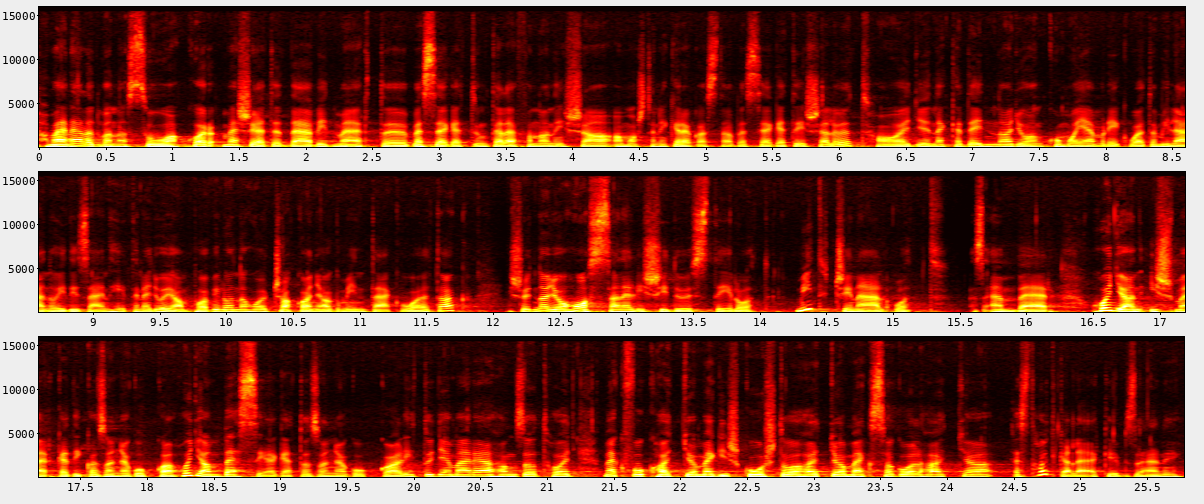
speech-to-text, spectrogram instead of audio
Ha már nálad van a szó, akkor mesélted, Dávid, mert beszélgettünk telefonon is a, a mostani kerekasztal beszélgetés előtt, hogy neked egy nagyon komoly emlék volt a Milánói Design héten egy olyan pavilon, ahol csak anyagminták voltak, és hogy nagyon hosszan el is időztél ott. Mit csinál ott az ember? Hogyan ismerkedik az anyagokkal? Hogyan beszélget az anyagokkal? Itt ugye már elhangzott, hogy megfoghatja, meg is kóstolhatja, megszagolhatja. Ezt hogy kell elképzelni?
